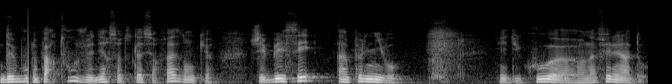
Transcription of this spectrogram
debout partout, je veux dire sur toute la surface. Donc j'ai baissé un peu le niveau. Et du coup, on a fait les linteaux.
